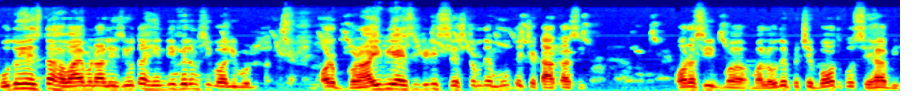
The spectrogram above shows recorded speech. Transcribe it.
ਉਦੋਂ ਹੀ ਅਸੀਂ ਤਾਂ ਹਵਾਏ ਬਣਾ ਲਈ ਸੀ, ਉਹ ਤਾਂ ਹਿੰਦੀ ਫਿਲਮ ਸੀ ਬਾਲੀਵੁੱਡ ਔਰ ਬਣਾਈ ਵੀ ਐਸੀ ਜਿਹੜੀ ਸਿਸਟਮ ਦੇ ਮੂੰਹ ਤੇ ਚਟਾਕਾ ਸੀ। ਔਰ ਅਸੀਂ ਮ- ਮੰਨ ਲਓ ਉਹਦੇ ਪਿੱਛੇ ਬਹੁਤ ਕੁਝ ਸਿਹਾ ਵੀ।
